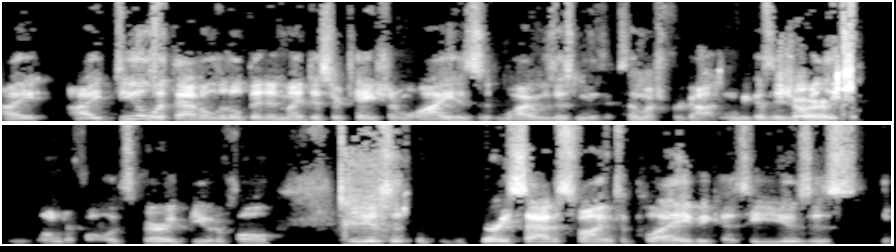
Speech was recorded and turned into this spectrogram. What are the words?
I I deal with that a little bit in my dissertation. Why is why was his music so much forgotten? Because it's sure. really wonderful. It's very beautiful. He uses it's very satisfying to play because he uses the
